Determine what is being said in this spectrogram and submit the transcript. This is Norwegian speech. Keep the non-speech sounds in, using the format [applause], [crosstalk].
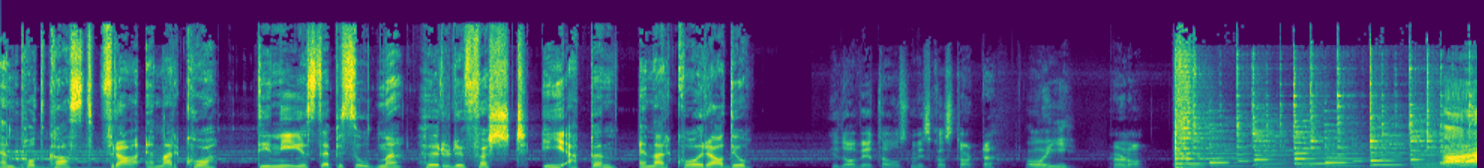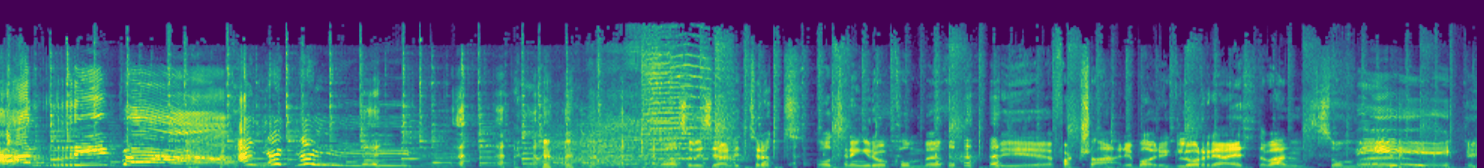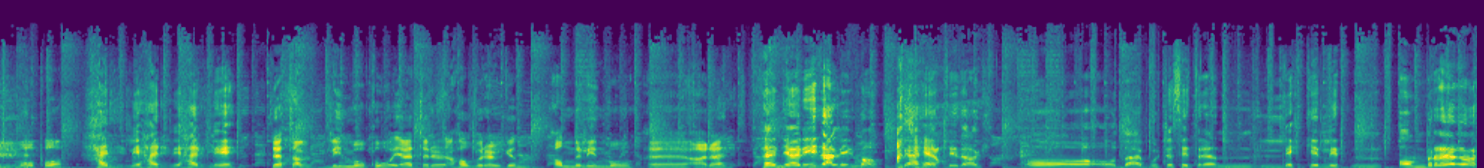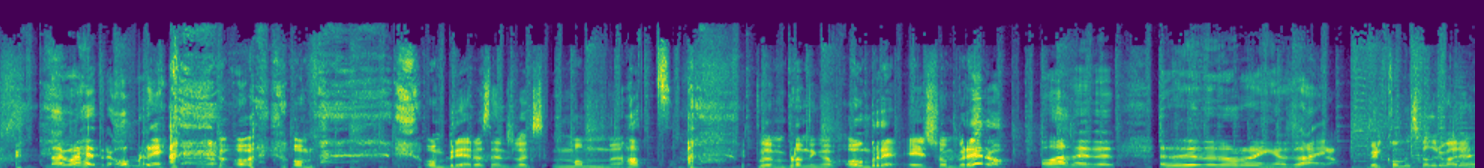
En podkast fra NRK. De nyeste episodene hører du først i appen NRK Radio. I dag vet jeg åssen vi skal starte. Oi. Hør nå. Arriba! [laughs] Ai, ai, ai. [laughs] Altså Hvis jeg er litt trøtt og trenger å komme opp i fart, så er det bare Gloria Esteban som eh, må på. Herlig, herlig, herlig. Dette er Lindmo Co. Jeg heter Halvor Haugen. Anne Lindmo eh, er her. Senorita Lindmo vil jeg hete i dag. Og, og der borte sitter en lekker liten ombrero. Nei, hva heter det? Ombre. [laughs] Og- Om, ombreros er en slags mannehatt. Det er en blanding av ombre e sombrero. Og han heter Ringen seg. Velkommen skal dere være.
